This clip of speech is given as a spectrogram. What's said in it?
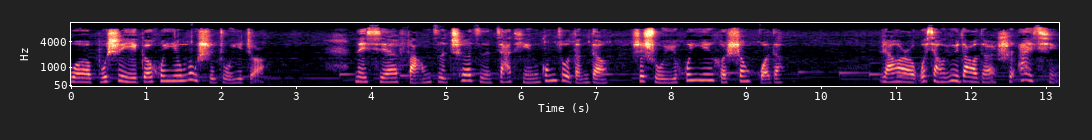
我不是一个婚姻务实主义者，那些房子、车子、家庭、工作等等是属于婚姻和生活的。然而，我想遇到的是爱情，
